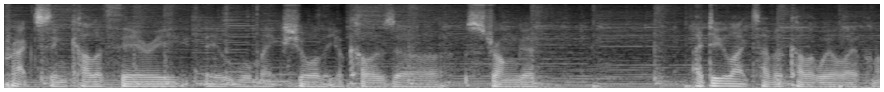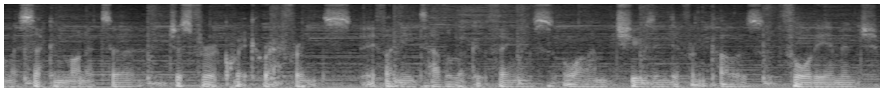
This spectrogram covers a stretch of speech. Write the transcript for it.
Practicing colour theory, it will make sure that your colours are stronger. I do like to have a colour wheel open on my second monitor just for a quick reference if I need to have a look at things while I'm choosing different colours for the image.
